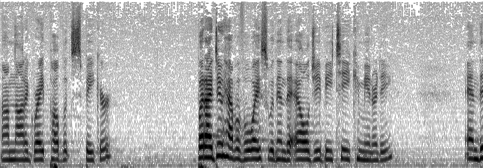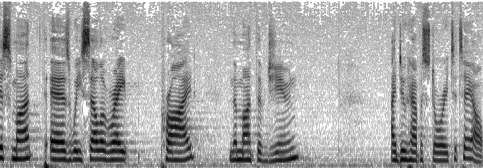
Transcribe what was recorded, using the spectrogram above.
I'm not a great public speaker. But I do have a voice within the LGBT community. And this month, as we celebrate Pride, in the month of June, I do have a story to tell.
